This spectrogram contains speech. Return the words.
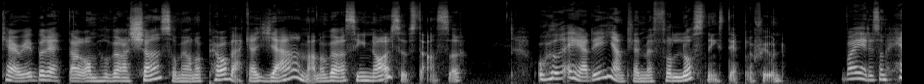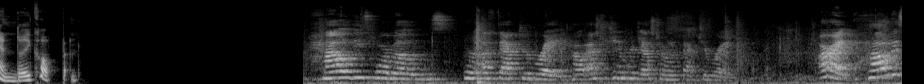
Carrie berättar om hur våra könshormoner påverkar hjärnan och våra signalsubstanser. Och hur är det egentligen med förlossningsdepression? Vad är det som händer i kroppen? How these hormones affect your brain, how estrogen and progesterone affect your brain. All right, how does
